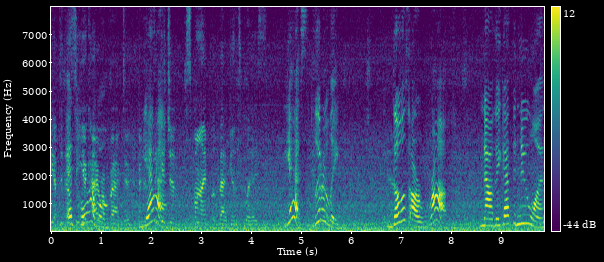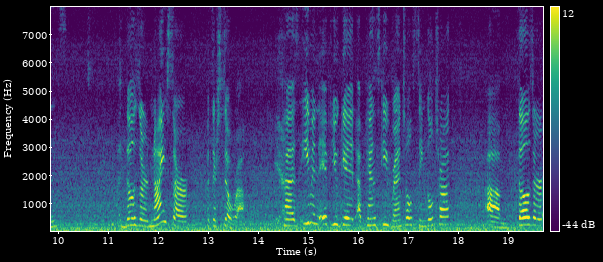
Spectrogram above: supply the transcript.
You have to go It's see your horrible. chiropractor Yeah. to get your spine put back in place. Yes, literally. Yeah. Those are rough. Now they got the new ones. Those are nicer, but they're still rough. Yeah. Because even if you get a Penske rental single truck, um, those are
